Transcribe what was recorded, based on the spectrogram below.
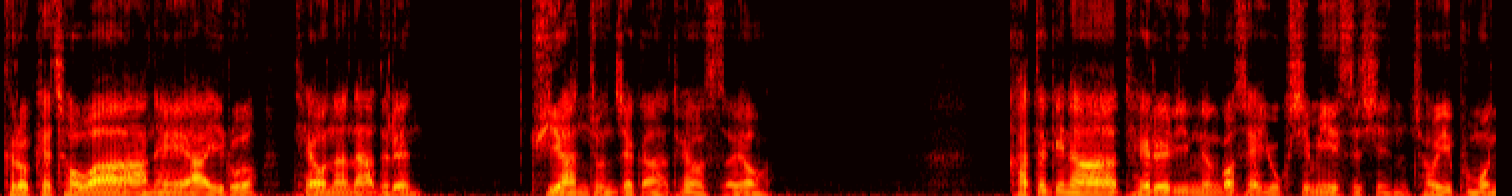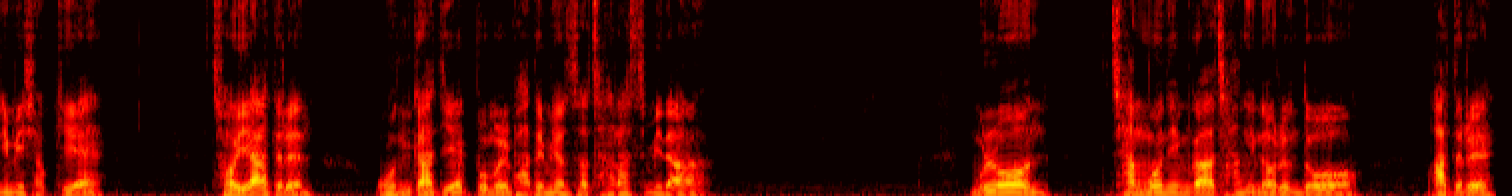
그렇게 저와 아내의 아이로 태어난 아들은 귀한 존재가 되었어요. 가뜩이나 대를 잇는 것에 욕심이 있으신 저희 부모님이셨기에 저희 아들은 온갖 예쁨을 받으면서 자랐습니다. 물론 장모님과 장인어른도 아들을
